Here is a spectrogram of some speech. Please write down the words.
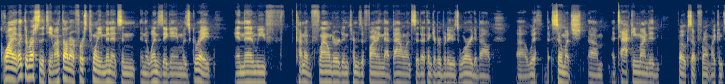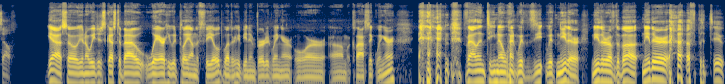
quiet like the rest of the team. I thought our first twenty minutes in in the Wednesday game was great, and then we've kind of floundered in terms of finding that balance that I think everybody was worried about uh, with so much um, attacking minded folks up front like himself. Yeah, so you know we discussed about where he would play on the field, whether he'd be an inverted winger or um, a classic winger. And Valentino went with Z- with neither, neither of the bu- neither of the two.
